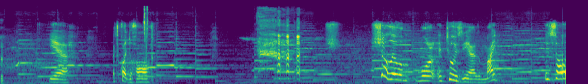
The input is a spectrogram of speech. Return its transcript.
yeah, that's quite the haul. enthusiasm, Mike. It's all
